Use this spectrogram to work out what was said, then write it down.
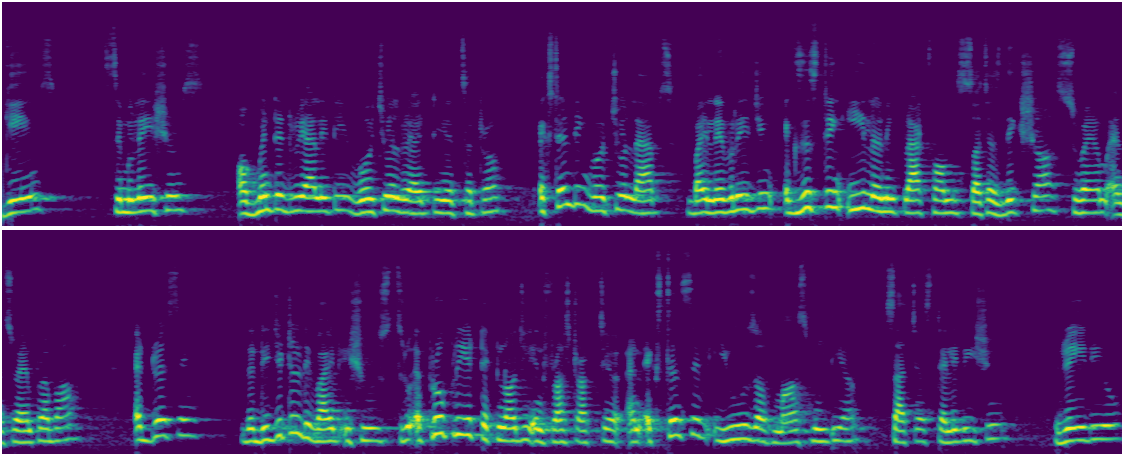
games, simulations, augmented reality, virtual reality, etc. Extending virtual labs by leveraging existing e-learning platforms such as Diksha, Swayam and Swayamprabha. Addressing the digital divide issues through appropriate technology infrastructure and extensive use of mass media such as television, radio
